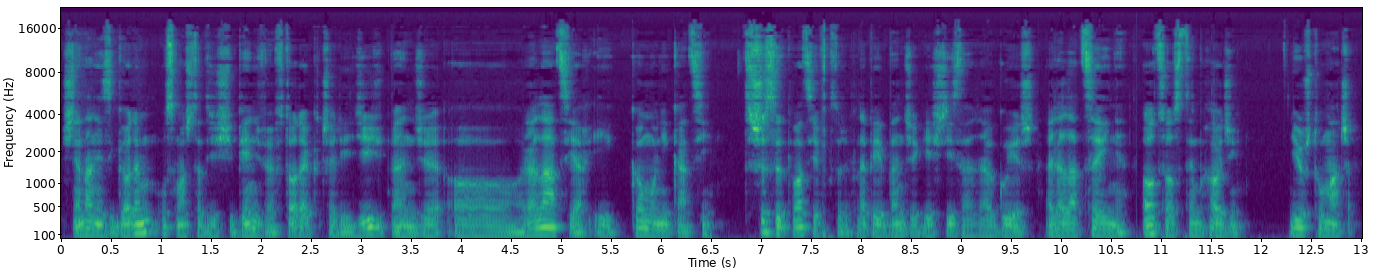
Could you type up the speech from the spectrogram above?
Śniadanie z Igorem, 8.45 we wtorek, czyli dziś będzie o relacjach i komunikacji. Trzy sytuacje, w których lepiej będzie, jeśli zareagujesz relacyjnie. O co z tym chodzi? Już tłumaczę.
